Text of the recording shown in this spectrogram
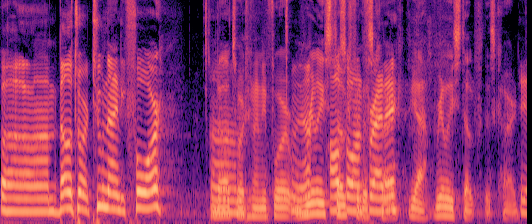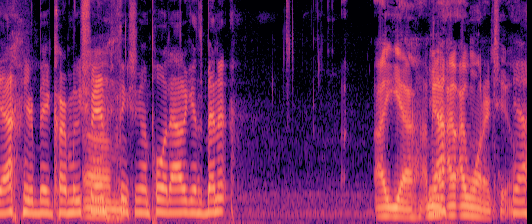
um, Bellator 294. Bellator 294. Um, yeah, Really stoked also for on this Friday. card. Yeah, really stoked for this card. Yeah, you're a big Carmouche fan. Um, Think she's gonna pull it out against Bennett? I yeah. I mean, Yeah? I, I want her to. Yeah.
